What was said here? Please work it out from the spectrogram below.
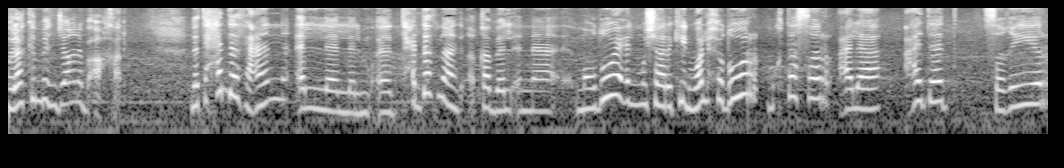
ولكن من جانب آخر. نتحدث عن تحدثنا قبل إن موضوع المشاركين والحضور مقتصر على عدد صغير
